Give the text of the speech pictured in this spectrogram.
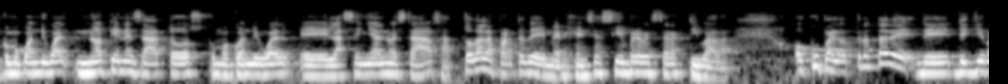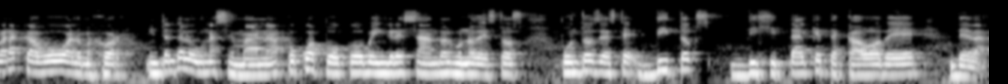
Como cuando igual no tienes datos, como cuando igual eh, la señal no está, o sea, toda la parte de emergencia siempre va a estar activada. Ocúpalo, trata de, de, llevar a cabo a lo mejor, inténtalo una semana, poco a poco ve ingresando alguno de estos puntos de este detox digital que te acabo de, de dar.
